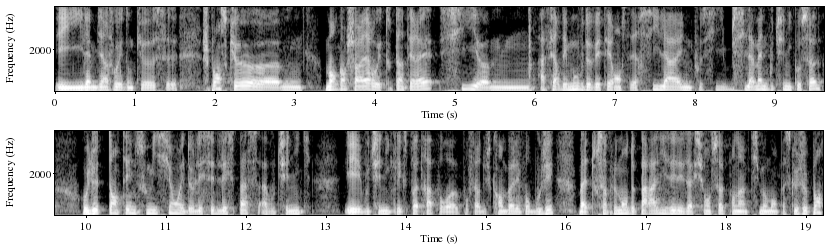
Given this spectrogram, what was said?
et il aime bien jouer. Donc euh, je pense que euh, Morgan Charrière aurait tout intérêt si euh, à faire des moves de vétéran, c'est-à-dire s'il si- amène Vucenic au sol, au lieu de tenter une soumission et de laisser de l'espace à Vucenic et Vucenic l'exploitera pour pour faire du scramble et pour bouger, bah, tout simplement de paralyser les actions au sol pendant un petit moment parce que je pense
